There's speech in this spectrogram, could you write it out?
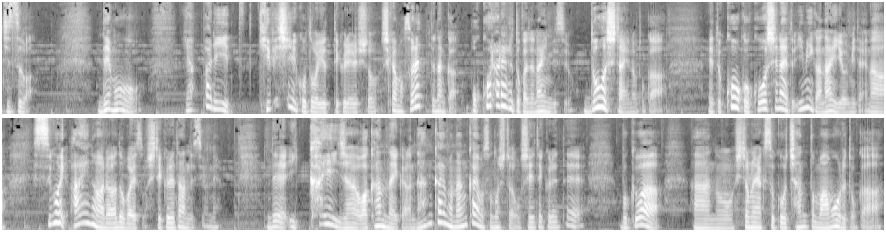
実は。でも、やっぱり厳しいことを言ってくれる人、しかもそれってなんか怒られるとかじゃないんですよ。どうしたいのとか、えっと、こうこうこうしないと意味がないよみたいな、すごい愛のあるアドバイスをしてくれたんですよね。で、一回じゃわかんないから何回も何回もその人は教えてくれて、僕は、あの、人の約束をちゃんと守るとか、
